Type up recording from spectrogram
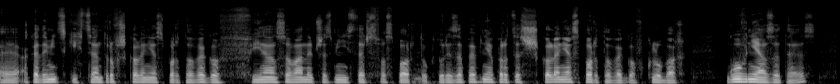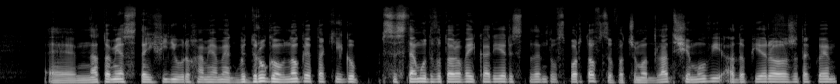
e, Akademickich Centrów Szkolenia Sportowego finansowany przez Ministerstwo Sportu, który zapewnia proces szkolenia sportowego w klubach, głównie AZS. E, natomiast w tej chwili uruchamiamy jakby drugą nogę takiego systemu dwutorowej kariery studentów sportowców, o czym od lat się mówi, a dopiero, że tak powiem,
